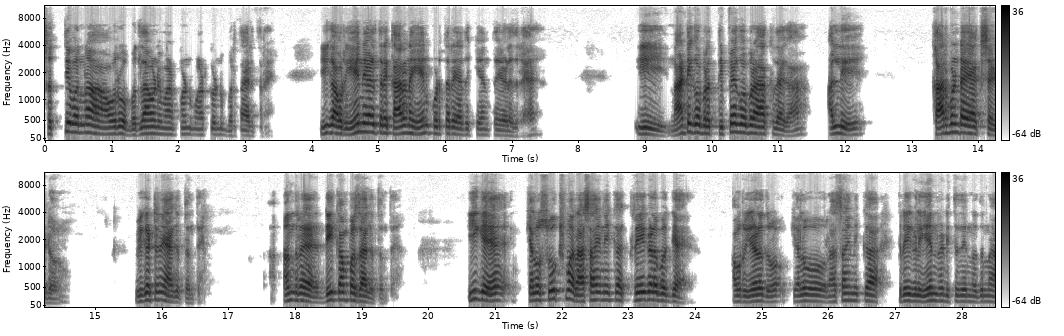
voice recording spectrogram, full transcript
ಸತ್ಯವನ್ನು ಅವರು ಬದಲಾವಣೆ ಮಾಡ್ಕೊಂಡು ಮಾಡ್ಕೊಂಡು ಬರ್ತಾ ಇರ್ತಾರೆ. ಈಗ ಅವ್ರು ಏನು ಹೇಳ್ತಾರೆ, ಕಾರಣ ಏನು ಕೊಡ್ತಾರೆ ಅದಕ್ಕೆ ಅಂತ ಹೇಳಿದ್ರೆ, ಈ ನಾಟಿ ಗೊಬ್ಬರ, ತಿಪ್ಪೆ ಗೊಬ್ಬರ ಹಾಕಿದಾಗ ಅಲ್ಲಿ ಕಾರ್ಬನ್ ಡೈಆಕ್ಸೈಡು ವಿಘಟನೆ ಆಗುತ್ತಂತೆ. ಅಂದರೆ ಡಿಕಂಪೋಸ್ ಆಗುತ್ತಂತೆ. ಹೀಗೆ ಕೆಲವು ಸೂಕ್ಷ್ಮ ರಾಸಾಯನಿಕ ಕ್ರಿಯೆಗಳ ಬಗ್ಗೆ ಅವರು ಹೇಳಿದ್ರು. ಕೆಲವು ರಾಸಾಯನಿಕ ಕ್ರಿಯೆಗಳು ಏನು ನಡೀತದೆ ಅನ್ನೋದನ್ನು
